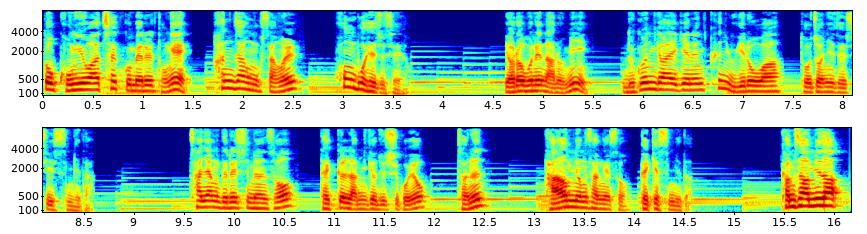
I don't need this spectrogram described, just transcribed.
또 공유와 책 구매를 통해 한 장 묵상을 홍보해 주세요. 여러분의 나눔이 누군가에게는 큰 위로와 도전이 될 수 있습니다. 찬양 들으시면서 댓글 남겨주시고요. 저는 다음 영상에서 뵙겠습니다. 감사합니다.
